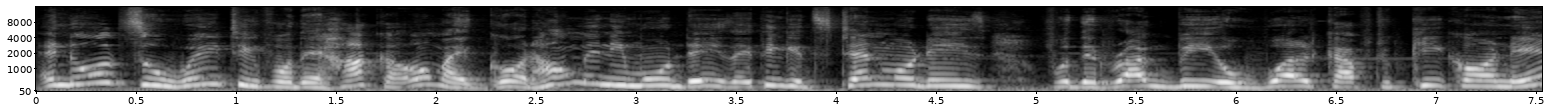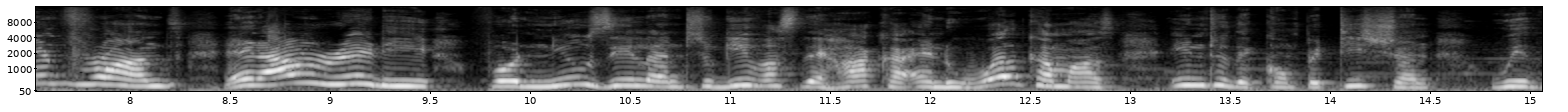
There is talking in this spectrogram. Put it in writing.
and also waiting for the haka. oh my god how many more days i think it's 10 more days for the rugby world cup to kick on in france and i'm ready for new zealand to give us the haka and welcome us into the competition with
